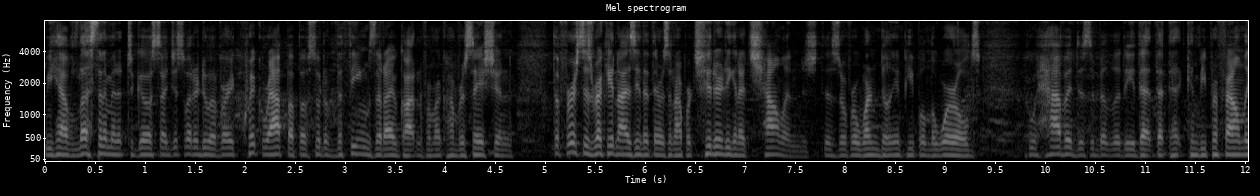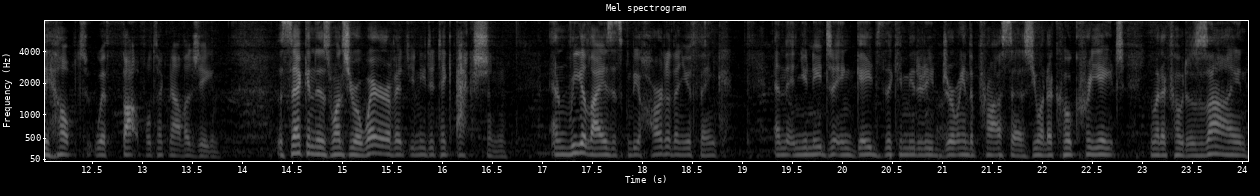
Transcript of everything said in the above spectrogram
we have less than a minute to go, so I just want to do a very quick wrap up of sort of the themes that I've gotten from our conversation. The first is recognizing that there's an opportunity and a challenge. There's over 1 billion people in the world who have a disability that, that, that can be profoundly helped with thoughtful technology. The second is once you're aware of it, you need to take action and realize it's going to be harder than you think and then you need to engage the community during the process. You want to co-create, you want to co-design,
